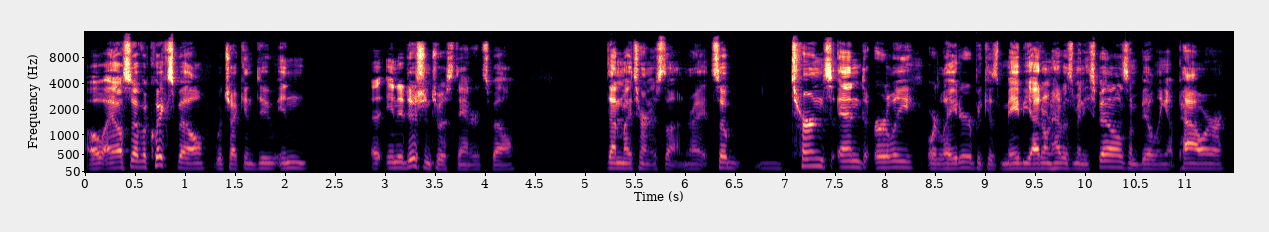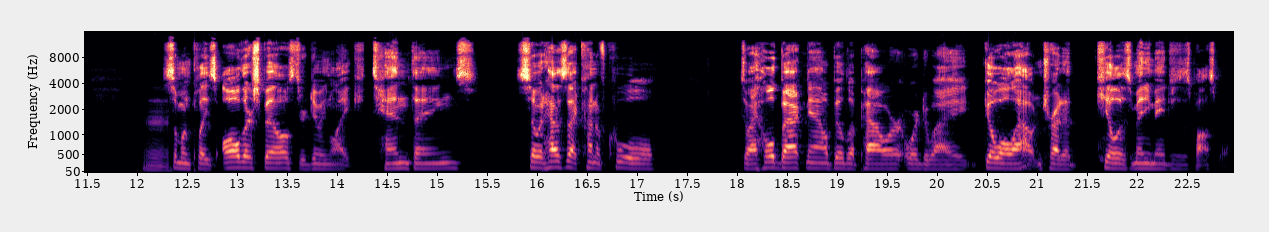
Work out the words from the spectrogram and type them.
oh, I also have a quick spell which I can do in uh, in addition to a standard spell. Then my turn is done, right? So turns end early or later because maybe I don't have as many spells. I'm building up power. Hmm. Someone plays all their spells. They're doing like 10 things. So it has that kind of cool do I hold back now, build up power, or do I go all out and try to kill as many mages as possible?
